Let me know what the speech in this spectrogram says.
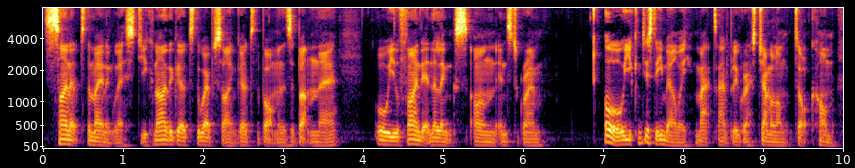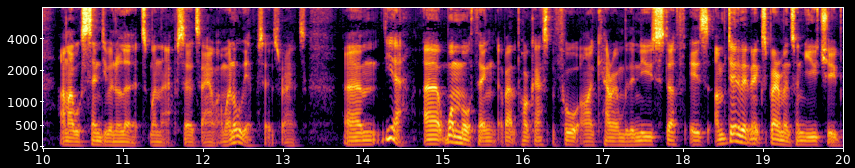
sign up to the mailing list. You can either go to the website, go to the bottom, and there's a button there, or you'll find it in the links on Instagram. Or you can just email me, matt at bluegrassjamalong.com, and I will send you an alert when that episode's out and when all the episodes are out. Um, yeah, uh, one more thing about the podcast before I carry on with the news stuff is I'm doing a bit of an experiment on YouTube.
